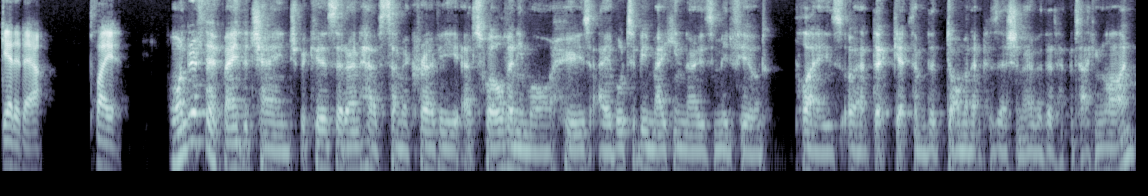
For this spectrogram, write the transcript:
get it out, play it. I wonder if they've made the change because they don't have Samu Kerevi at 12 anymore, who's able to be making those midfield plays that get them the dominant possession over the attacking line.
